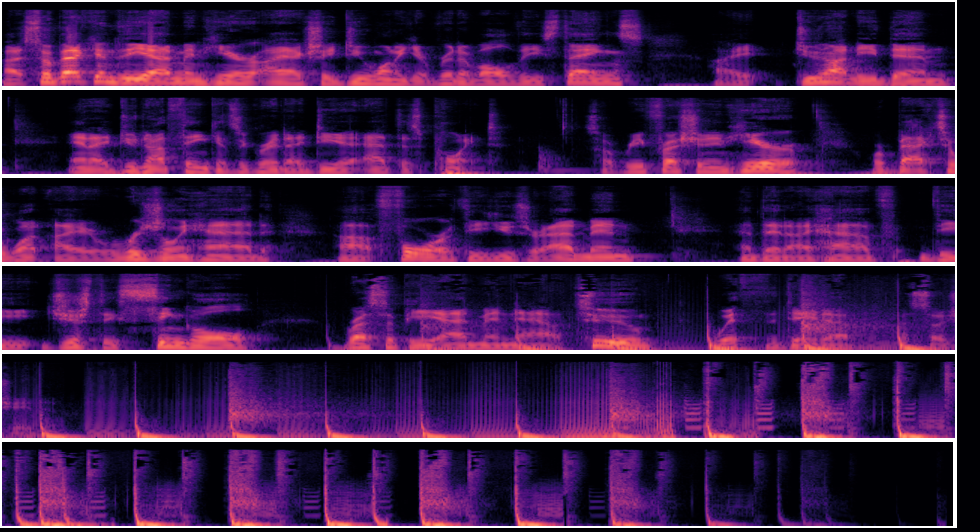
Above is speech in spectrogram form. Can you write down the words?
Uh, so back into the admin here, I actually do want to get rid of all of these things. I do not need them, and I do not think it's a great idea at this point. So refreshing in here, we're back to what I originally had uh, for the user admin. And then I have the just a single recipe admin now too with the data associated.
